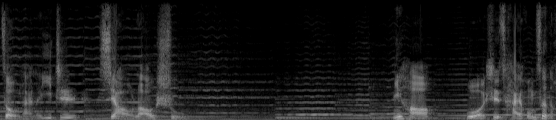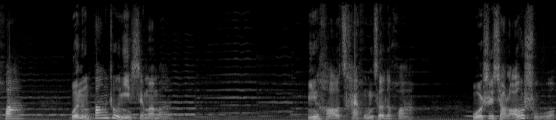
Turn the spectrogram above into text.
走来了一只小老鼠。你好，我是彩虹色的花，我能帮助你什么吗？你好，彩虹色的花，我是小老鼠，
